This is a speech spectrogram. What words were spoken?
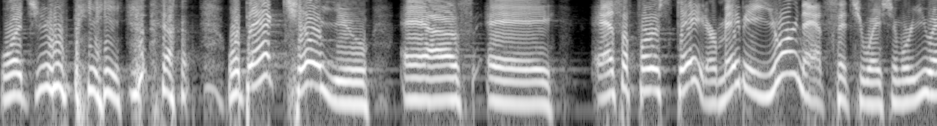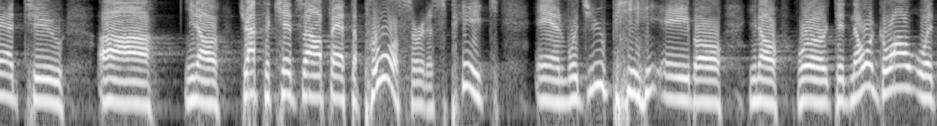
Would you be, would that kill you as a, as a first date? Or maybe you're in that situation where you had to, uh, you know, drop the kids off at the pool, so to speak. And would you be able, you know, where did no one go out with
